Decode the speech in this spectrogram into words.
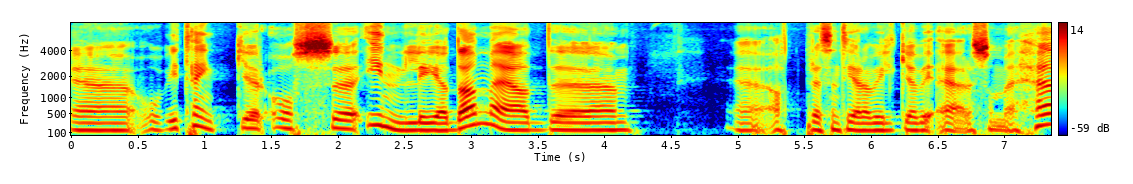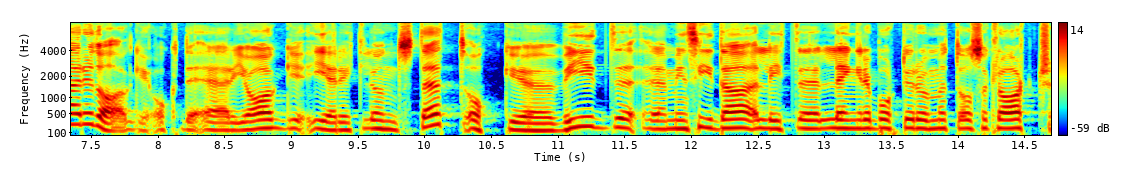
Eh, och vi tänker oss eh, inleda med eh, att presentera vilka vi är som är här idag. Och det är jag, Erik Lundstedt, och vid min sida, lite längre bort i rummet då såklart,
